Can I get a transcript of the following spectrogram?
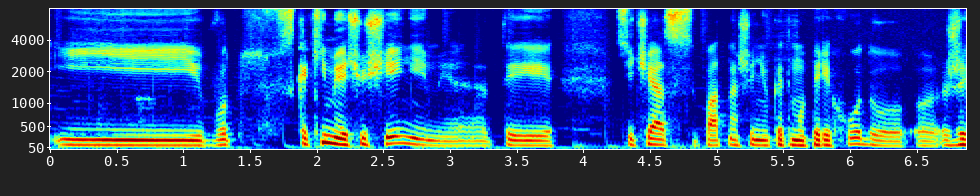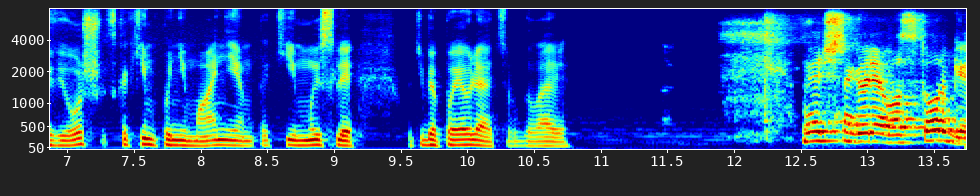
и вот с какими ощущениями ты сейчас по отношению к этому переходу э, живешь, с каким пониманием, какие мысли у тебя появляются в голове? Ну, я, честно говоря, в восторге,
